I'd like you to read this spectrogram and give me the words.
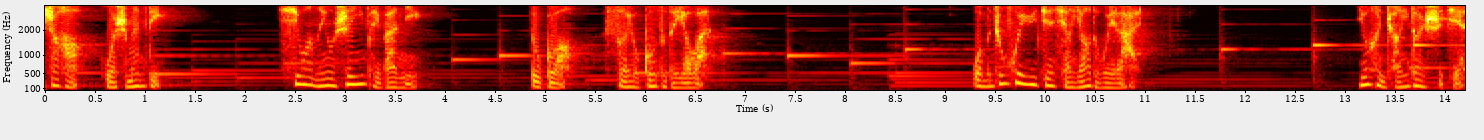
上好，我是 Mandy，希望能用声音陪伴你度过所有孤独的夜晚。我们终会遇见想要的未来。有很长一段时间，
